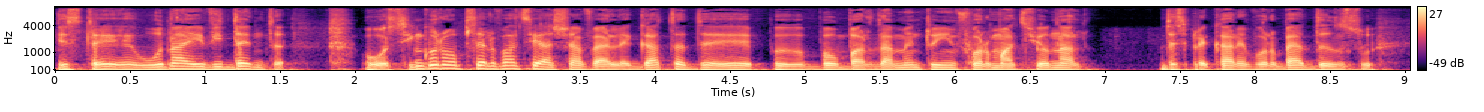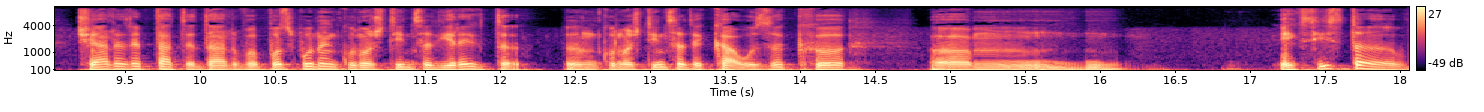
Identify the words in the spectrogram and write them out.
este una evidentă. O singură observație aș avea legată de bombardamentul informațional despre care vorbea dânsul. Și are dreptate, dar vă pot spune în cunoștință directă, în cunoștință de cauză, că uh, Um, există,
